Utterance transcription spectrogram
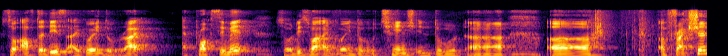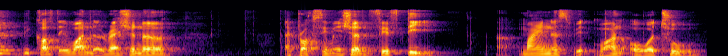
So after this, I'm going to write approximate. So this one I'm going to change into uh, uh, a fraction because they want the rational approximation 50 uh, minus with 1 over 2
